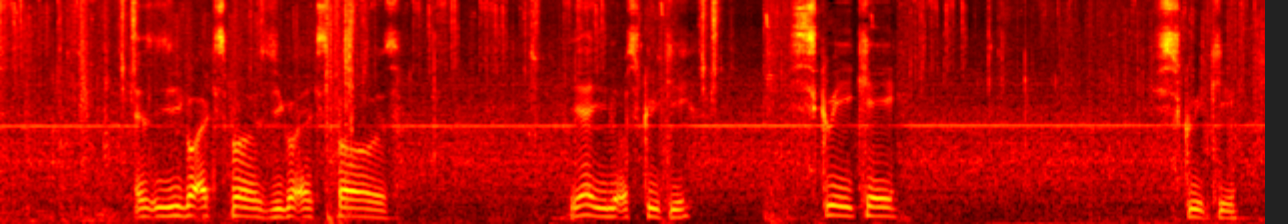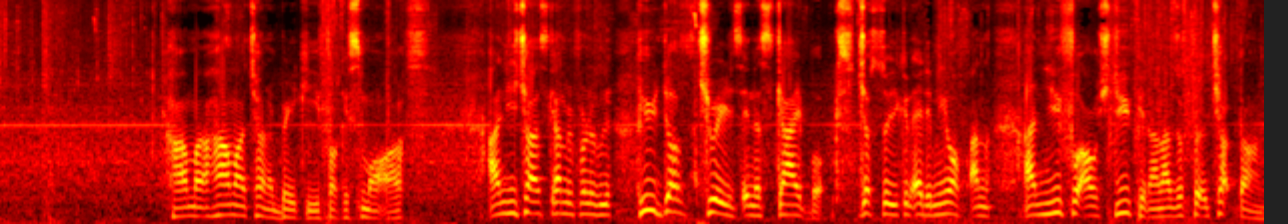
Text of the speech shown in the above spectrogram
It's- you got exposed, you got exposed. Yeah, you little squeaky. Squeaky. Squeaky. How am I, how am I trying to break you, you fucking smart ass? And you try to scam me in front of me. Who does trades in the skybox just so you can edit me off? And and you thought I was stupid and I just put a chop down.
